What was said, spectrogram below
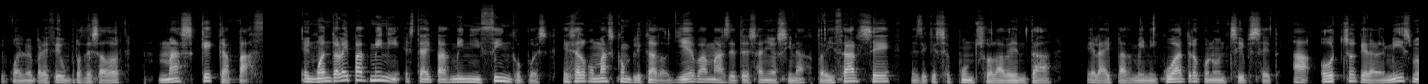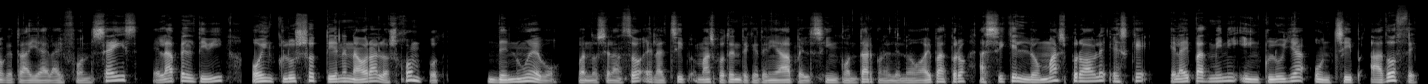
el cual me parece un procesador más que capaz en cuanto al iPad mini, este iPad mini 5 pues es algo más complicado, lleva más de 3 años sin actualizarse, desde que se puso a la venta el iPad mini 4 con un chipset A8 que era el mismo que traía el iPhone 6, el Apple TV o incluso tienen ahora los HomePod. De nuevo, cuando se lanzó era el chip más potente que tenía Apple sin contar con el del nuevo iPad Pro, así que lo más probable es que el iPad mini incluya un chip A12.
